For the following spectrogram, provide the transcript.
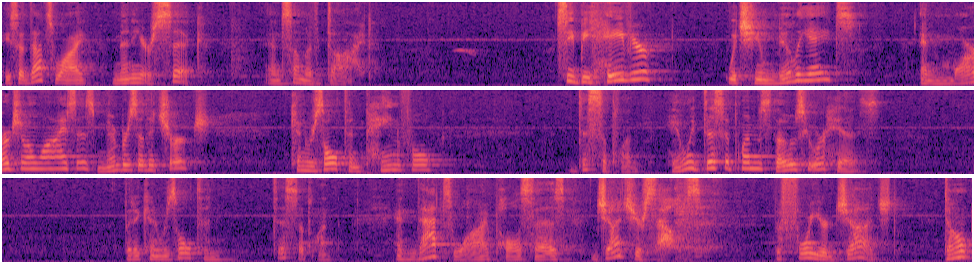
He said that's why many are sick and some have died. See, behavior which humiliates and marginalizes members of the church can result in painful discipline he only disciplines those who are His. But it can result in discipline. And that's why Paul says, judge yourselves before you're judged. Don't,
